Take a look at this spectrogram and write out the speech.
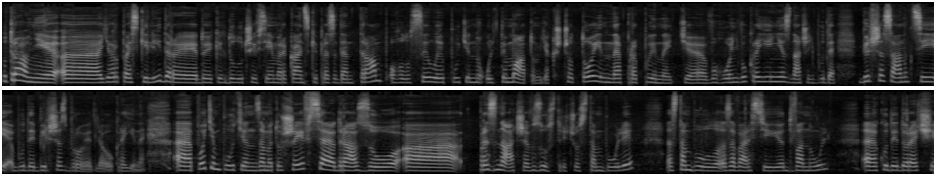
У травні е, європейські лідери, до яких долучився американський президент Трамп, оголосили Путіну ультиматум. Якщо той не припинить е, вогонь в Україні, значить буде більше санкцій, буде більше зброї для України. Е, потім Путін заметушився одразу. Призначив зустріч у Стамбулі. Стамбул за версією 2.0 е, куди, до речі,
